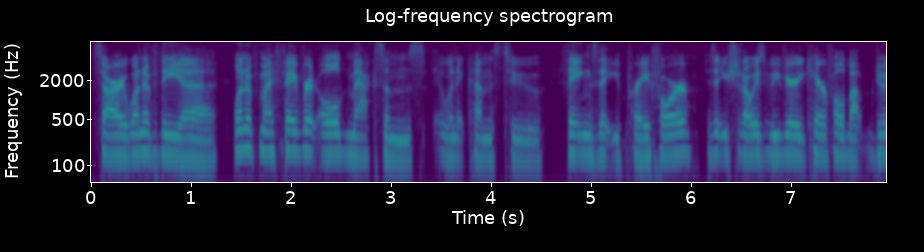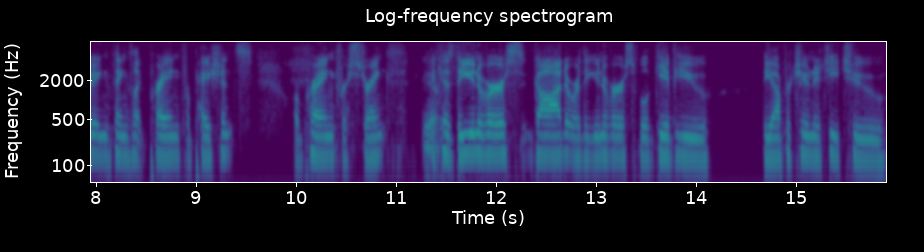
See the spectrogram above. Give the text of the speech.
Sorry, one of the uh, one of my favorite old maxims when it comes to things that you pray for is that you should always be very careful about doing things like praying for patience or praying for strength yeah. because the universe, God or the universe will give you the opportunity to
